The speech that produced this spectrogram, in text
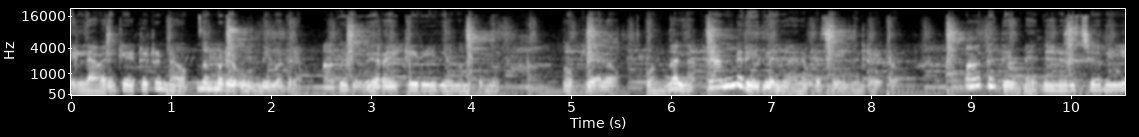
എല്ലാവരും കേട്ടിട്ടുണ്ടാവും നമ്മുടെ ഉണ്ണിമധുരം. അതൊരു വെറൈറ്റി രീതിയിൽ നമുക്കൊന്ന് നോക്കിയാലോ? ഒന്നല്ല രണ്ട് രീതിയിൽ ഞാനിവിടെ ചെയ്യുന്നുണ്ട് കേട്ടോ. ആദ്യത്തെ തന്നെ ഞാനൊരു ചെറിയ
